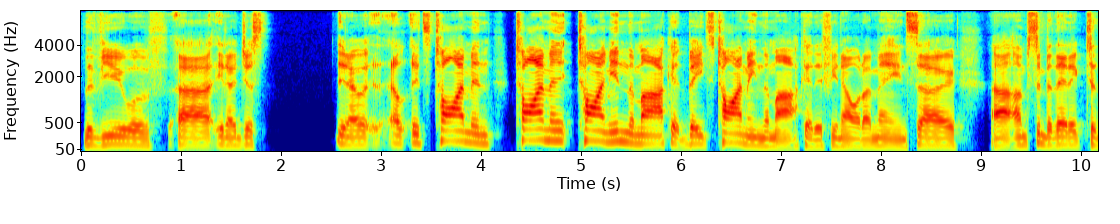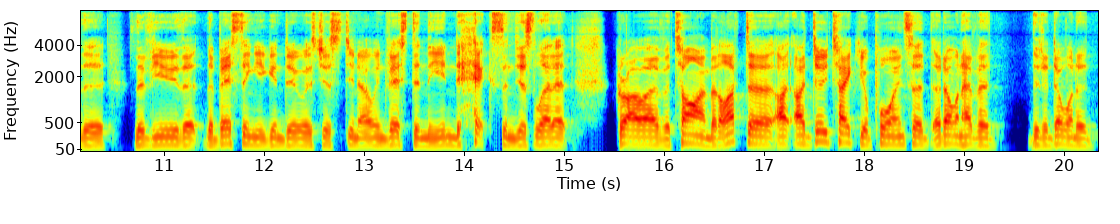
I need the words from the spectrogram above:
the view of uh, you know just you know it's time and time time in the market beats timing the market if you know what I mean. So uh, I'm sympathetic to the the view that the best thing you can do is just you know invest in the index and just let it grow over time. But I'll have to. I, I do take your points. I, I don't want to have a that I don't want to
